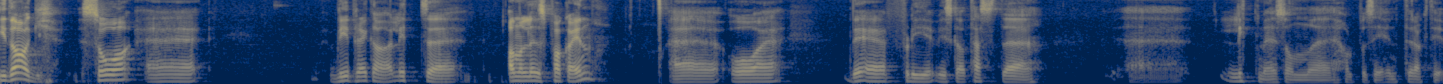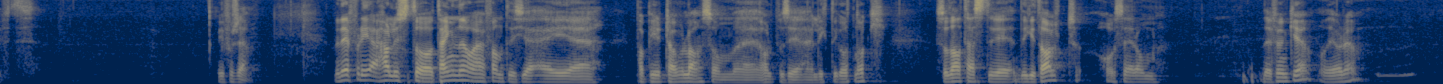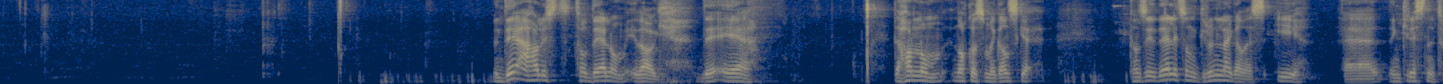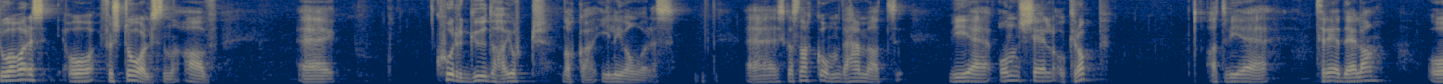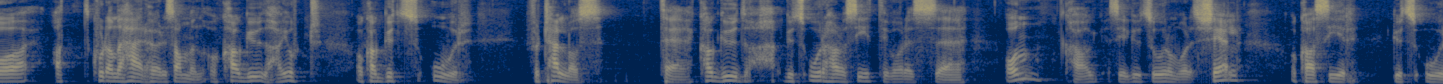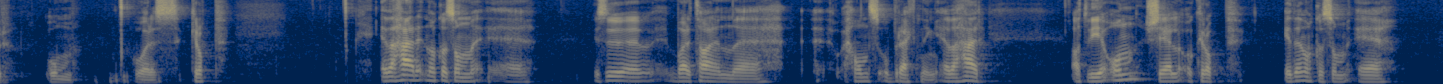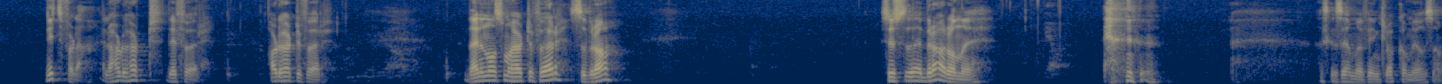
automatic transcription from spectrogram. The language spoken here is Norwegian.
I dag så eh, blir preka litt eh, annerledes pakka inn. Eh, og det er fordi vi skal teste eh, litt mer sånn eh, holdt på å si, interaktivt. Vi får se. Men det er fordi jeg har lyst til å tegne, og jeg fant ikke ei eh, papirtavle som holdt på å si, jeg likte godt nok. Så da tester vi digitalt og ser om det funker. Og det gjør det. Men det jeg har lyst til å dele om i dag, det er Det handler om noe som er ganske si, Det er litt sånn grunnleggende i eh, den kristne troa vår og forståelsen av eh, hvor Gud har gjort noe i livene våre. Eh, jeg skal snakke om det her med at vi er ånd, sjel og kropp. At vi er tre deler. Og at, hvordan det her hører sammen, og hva Gud har gjort, og hva Guds ord forteller oss til hva Gud, Guds ord har å si til vår eh, ånd, hva sier Guds ord om vår sjel, og hva sier Guds ord om vår kropp. Er dette noe som eh, Hvis du eh, bare tar en eh, håndsopprekning Er det her at vi er ånd, sjel og kropp, er det noe som er nytt for deg? Eller har du hørt det før? Har du hørt det før? Det er noen som har hørt det før. Så bra. Syns du det er bra, Ronny? Ja. jeg skal se om jeg finner klokka mi også.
